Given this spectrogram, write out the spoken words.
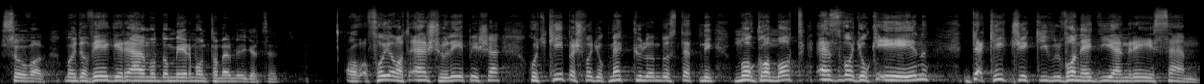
Szóval, majd a végére elmondom, miért mondtam el még egyszer a folyamat első lépése, hogy képes vagyok megkülönböztetni magamat, ez vagyok én, de kétségkívül van egy ilyen részem.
